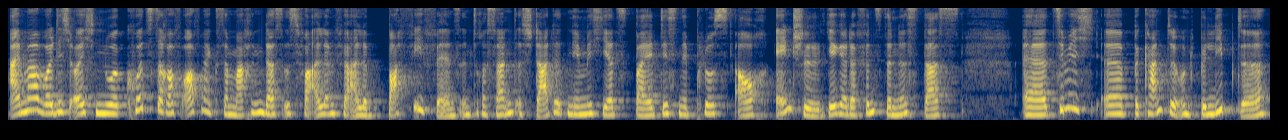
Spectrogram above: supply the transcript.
einmal wollte ich euch nur kurz darauf aufmerksam machen, das ist vor allem für alle Buffy-Fans interessant. Es startet nämlich jetzt bei Disney Plus auch Angel, Jäger der Finsternis, das äh, ziemlich äh, bekannte und beliebte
